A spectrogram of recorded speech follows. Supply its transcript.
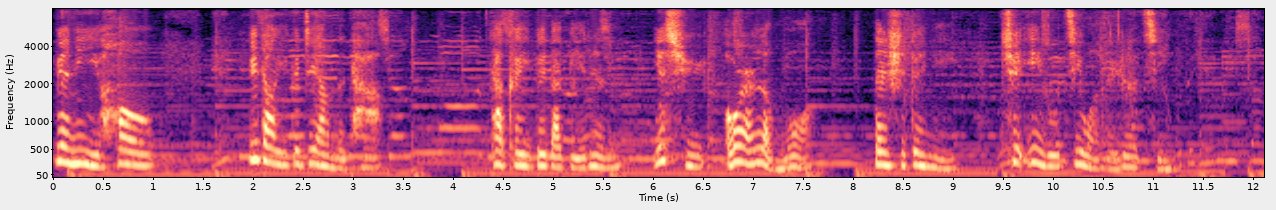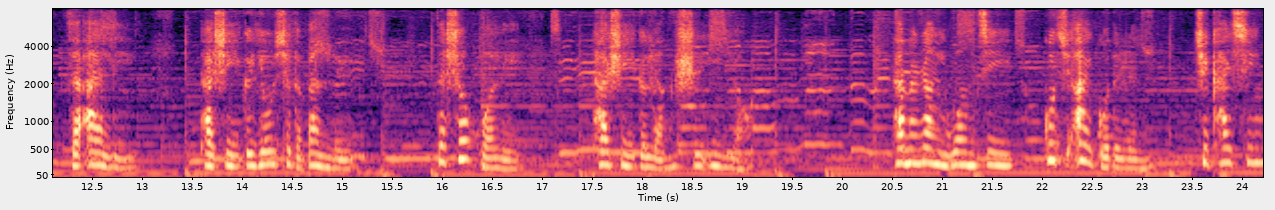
愿你以后遇到一个这样的他，他可以对待别人。也许偶尔冷漠，但是对你却一如既往的热情。在爱里，他是一个优秀的伴侣；在生活里，他是一个良师益友。他能让你忘记过去爱过的人，去开心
